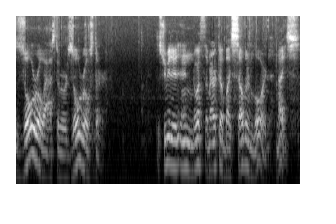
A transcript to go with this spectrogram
Zoroaster or Zoroaster. Distributed in North America by Southern Lord. Nice.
